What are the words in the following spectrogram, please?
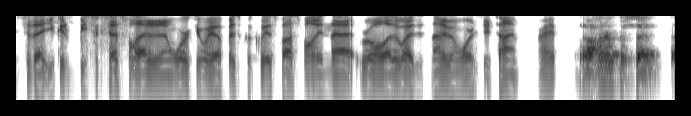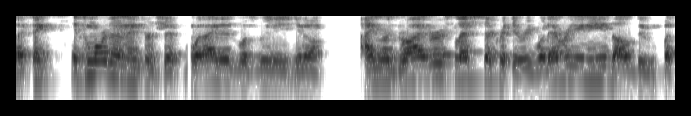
so that you could be successful at it and work your way up as quickly as possible in that role. Otherwise, it's not even worth your time, right? 100%. I think it's more than an internship. What I did was really, you know, I'm your driver slash secretary. Whatever you need, I'll do. But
